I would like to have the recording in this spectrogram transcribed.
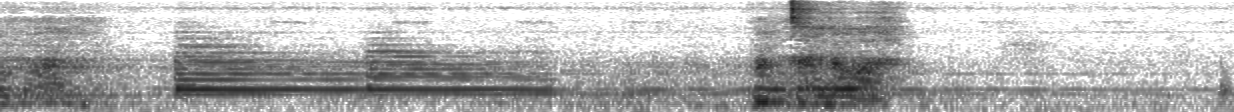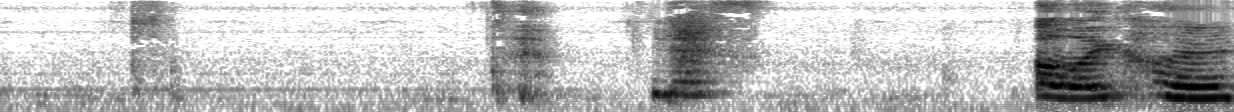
มั่นใจแล้วอะ Yes. Oh my god.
